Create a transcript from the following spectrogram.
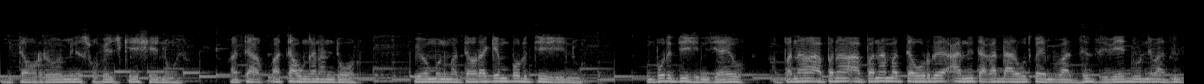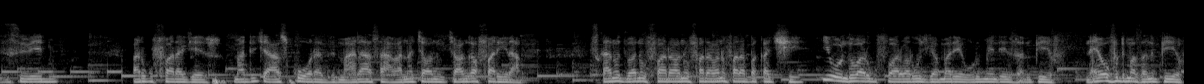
mutauriri weministry of education uyu vataungana ndoro uyo munhu matauro ake mupolitician mupolitician chaiwo hapana matauriro anoita akadaro kuti kwaimba vadzidzi vedu nevadzidzisi vedu vari kufara chaizvo. Maticha haasi kuora dzimari asi havana chavangafarira. Saka anoti vanofara vanofara vanofara pakachii. Ivo ndo vari kufara vari kudya mari yehurumende yezanup f. Naivo futi mazanup f.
